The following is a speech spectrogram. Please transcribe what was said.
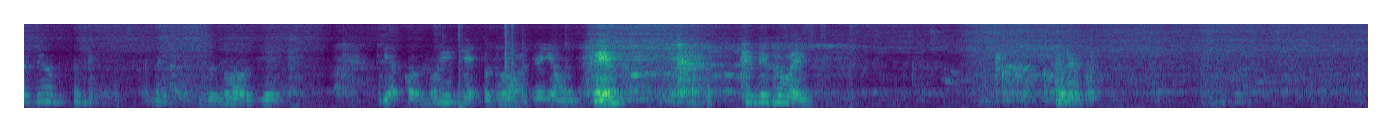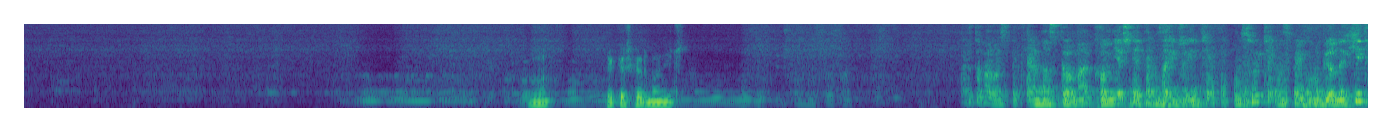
Skojarzyłam sobie złodziej jako złodzie, złodziejący, czyli zły, który O, jakaś harmoniczna. Startowała specjalna strona, koniecznie tam zajrzyjcie, fokusujcie na swój ulubiony hit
